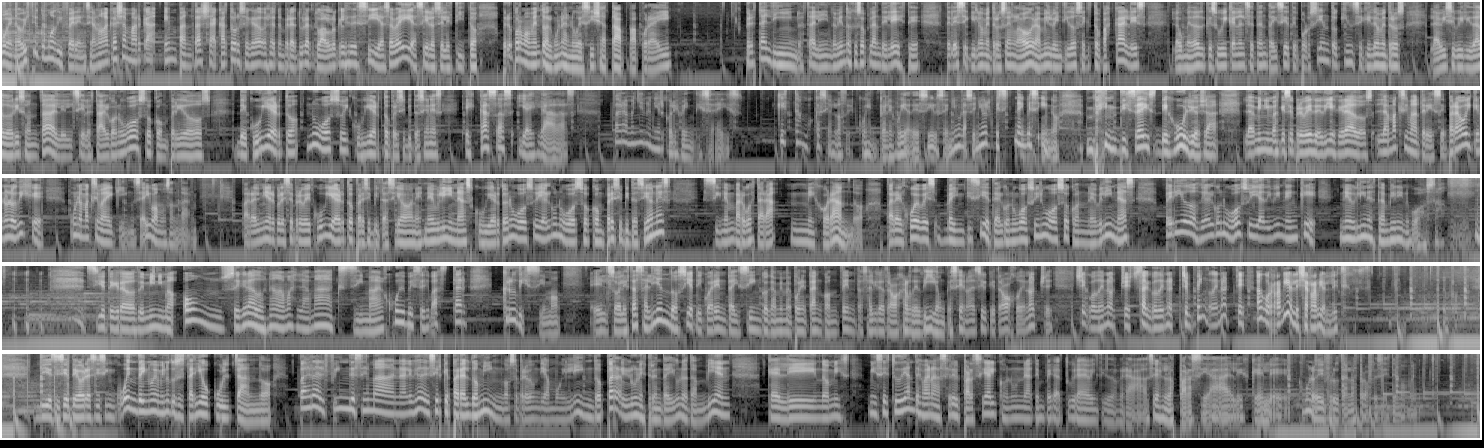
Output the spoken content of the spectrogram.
Bueno, ¿viste cómo diferencia? ¿no? Acá ya marca en pantalla 14 grados la temperatura actual, lo que les decía, se veía cielo celestito, pero por momentos alguna nubecilla tapa por ahí. Pero está lindo, está lindo. Vientos que soplan del este, 13 kilómetros en la hora, 1022 hectopascales. La humedad que se ubica en el 77%, 15 kilómetros. La visibilidad horizontal, el cielo está algo nuboso, con periodos de cubierto, nuboso y cubierto, precipitaciones escasas y aisladas. Para mañana miércoles 26 que estamos casi en los descuentos, les voy a decir, señora, señor, vecina y vecino. 26 de julio ya. La mínima que se prevé es de 10 grados, la máxima 13. Para hoy, que no lo dije, una máxima de 15. Ahí vamos a andar. Para el miércoles se prevé cubierto, precipitaciones, neblinas, cubierto nuboso y algo nuboso con precipitaciones. Sin embargo, estará mejorando. Para el jueves 27, algo nuboso y nuboso con neblinas, periodos de algo nuboso y adivinen qué, neblinas también y nubosa. 7 grados de mínima, 11 grados nada más la máxima. El jueves se va a estar crudísimo. El sol está saliendo 7 y 45, que a mí me pone tan contenta salir a trabajar de día, aunque sea, no decir que trabajo de noche, llego de noche, salgo de noche, vengo de noche, hago ravioles y ravioles. 17 horas y 59 minutos estaría ocultando. Para el fin de semana, les voy a decir que para el domingo se prevé un día muy lindo, para el lunes 31 también. Qué lindo, mis, mis estudiantes van a hacer el parcial con una temperatura de 22 grados. En los parciales, que le, ¿cómo lo disfrutan los profes en este momento?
